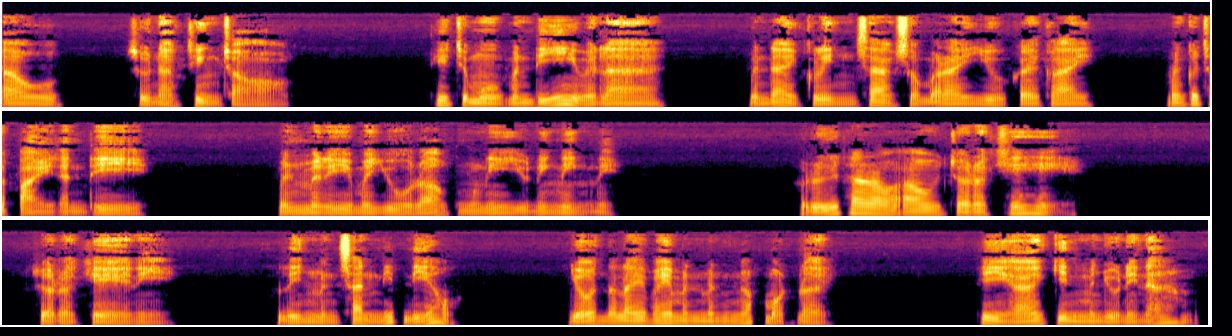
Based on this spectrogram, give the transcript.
เอาสุนัขจิ้งจอก ที่จมูกมันดีเวลา มันได้กลิ่นซากศพอะไรอยู่ไกลๆ มันก็จะไปทันที มันไม่ได้มาอยู่ลอกตรงนี้อยู่นิ่งๆนี่หรือถ้าเราเอาจระเข้จระเข้นี่ ลิ้นมันสั้นนิดเดียว โยนอะไรไปมันมันงับหมดเลย ที่หากินมันอยู่ในน้ำ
